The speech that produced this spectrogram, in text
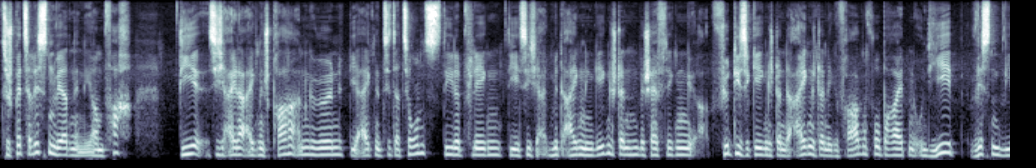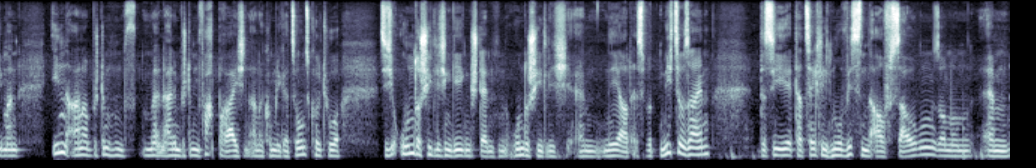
zu Spezialisten werden in ihrem Fach die sich eine eigene Sprache angewöhnen, die eigene Zitationsstile pflegen, die sich mit eigenen Gegenständen beschäftigen, für diese Gegenstände eigenständige Fragen vorbereiten und je wissen, wie man in, einer bestimmten, in einem bestimmten Fachbereich, in einer Kommunikationskultur sich unterschiedlichen Gegenständen unterschiedlich ähm, nähert. Es wird nicht so sein, dass sie tatsächlich nur Wissen aufsaugen, sondern ähm,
